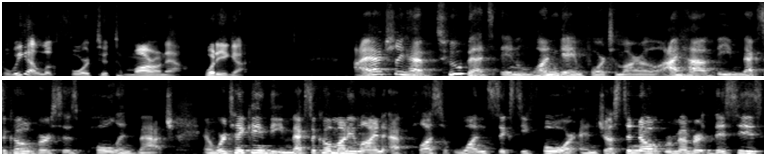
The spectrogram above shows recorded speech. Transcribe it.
but we got to look forward to tomorrow. Now, what do you got? I actually have two bets in one game for tomorrow. I have the Mexico versus Poland match, and we're taking the Mexico money line at plus 164. And just a note, remember, this is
